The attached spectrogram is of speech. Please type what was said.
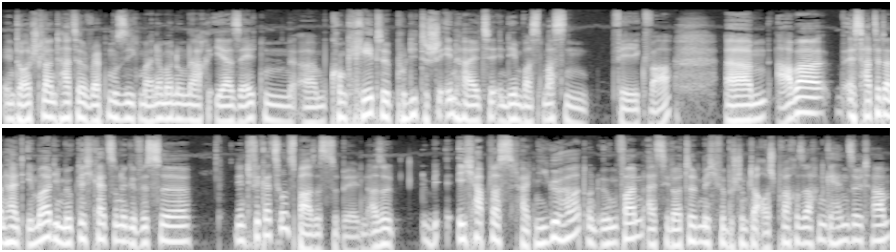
in Deutschland hatte Rapmusik meiner Meinung nach eher selten ähm, konkrete politische Inhalte in dem, was massenfähig war. Ähm, aber es hatte dann halt immer die Möglichkeit, so eine gewisse Identifikationsbasis zu bilden. Also ich habe das halt nie gehört und irgendwann, als die Leute mich für bestimmte Aussprachesachen gehänselt haben,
